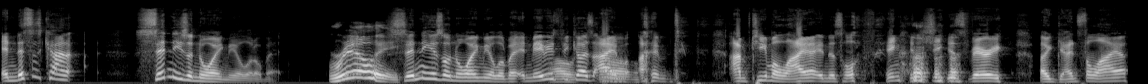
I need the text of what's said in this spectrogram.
and this is kind of Sydney's annoying me a little bit. Really? Sydney is annoying me a little bit, and maybe it's Oh, because I'm. I'm I'm Team Alayah in this whole thing, and she is very against Alayah.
